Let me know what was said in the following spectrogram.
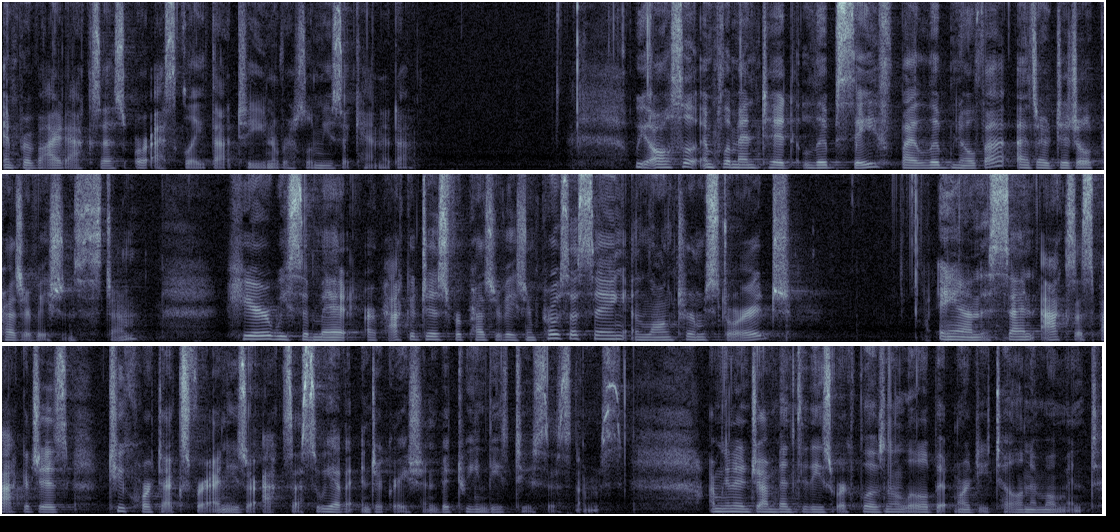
and provide access or escalate that to Universal Music Canada. We also implemented LibSafe by LibNova as our digital preservation system. Here we submit our packages for preservation processing and long-term storage and send access packages to Cortex for end user access. So we have an integration between these two systems. I'm going to jump into these workflows in a little bit more detail in a moment.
